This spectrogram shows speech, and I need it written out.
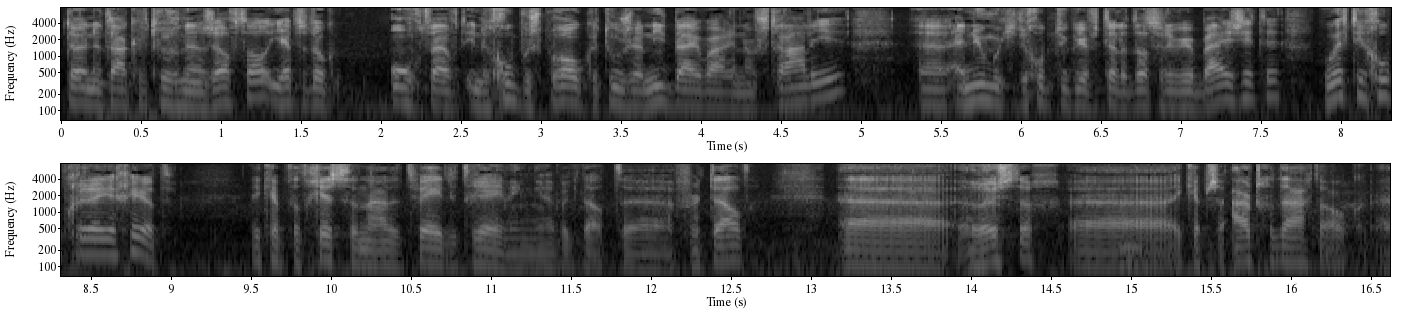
Teun en Taken weer terug naar zelftal. Je hebt het ook ongetwijfeld in de groep besproken toen ze er niet bij waren in Australië. En nu moet je de groep natuurlijk weer vertellen dat ze er weer bij zitten. Hoe heeft die groep gereageerd? Ik heb dat gisteren na de tweede training heb ik dat eh, verteld. Eh, rustig. Eh, ik heb ze uitgedaagd ook. Eh,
